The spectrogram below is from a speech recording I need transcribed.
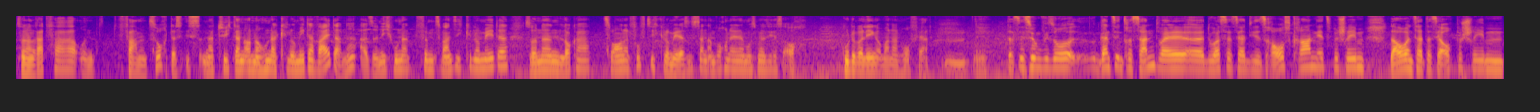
sondern Radfahrer und mit dem Zug. Das ist natürlich dann auch noch 100 Kilometer weiter. Ne? Also nicht 125 Kilometer, sondern locker 250 Kilometer. Das ist dann am Wochenende, muss man sich das auch gut überlegen, ob man dann hochfährt. Das ist irgendwie so ganz interessant, weil äh, du hast jetzt ja dieses Rauskran jetzt beschrieben. Laurenz hat das ja auch beschrieben,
